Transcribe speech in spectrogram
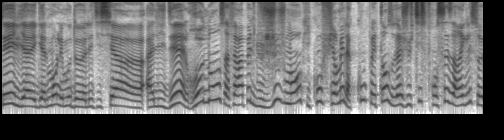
Il y a également les mots de Laetitia euh, Hallyday. Elle renonce à faire appel du jugement qui confirmait la compétence de la justice française à régler ce,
